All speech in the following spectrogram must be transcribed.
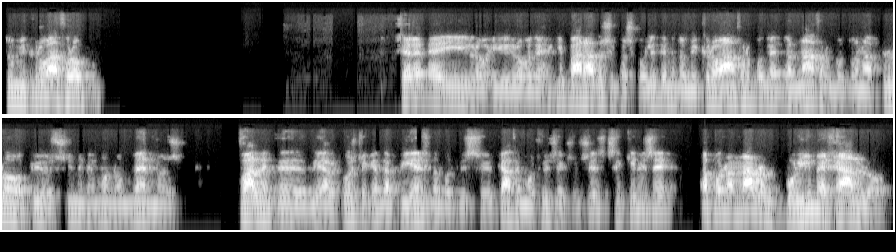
του μικρού ανθρώπου. Ξέρετε, η, η λογοτεχνική παράδοση που ασχολείται με τον μικρό άνθρωπο, δηλαδή τον άνθρωπο, τον απλό, ο οποίος είναι μεμονωμένος, βάλετε διαρκώς και καταπιέζεται από τις ε, κάθε μορφής εξουσίας, ξεκίνησε από έναν άλλον πολύ μεγάλο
